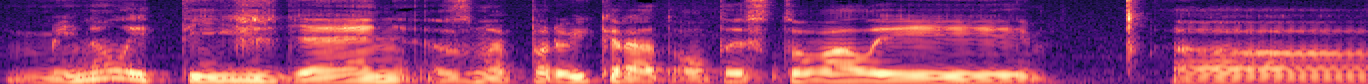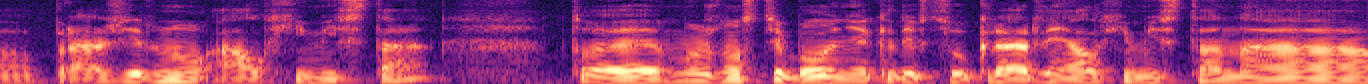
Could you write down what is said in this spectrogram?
minulý týždeň sme prvýkrát otestovali uh, prážirnú Alchymista. To je, možno ste boli niekedy v cukrárni Alchymista na,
